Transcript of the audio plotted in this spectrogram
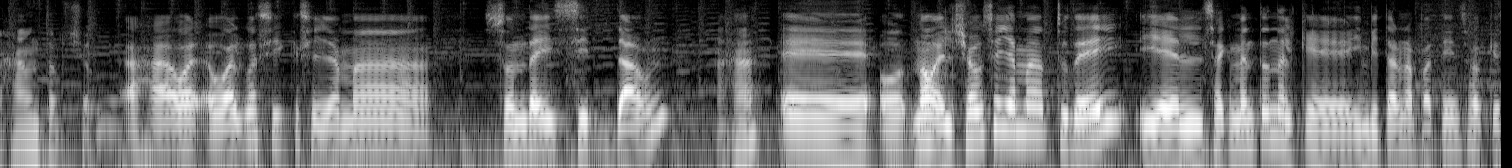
Ajá, un talk show. ajá, o, o algo así que se llama Sunday Sit Down, Ajá. eh, o, no, el show se llama Today y el segmento en el que invitaron a Pattinson, que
